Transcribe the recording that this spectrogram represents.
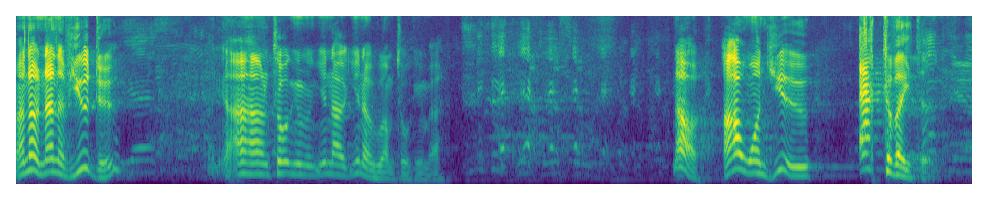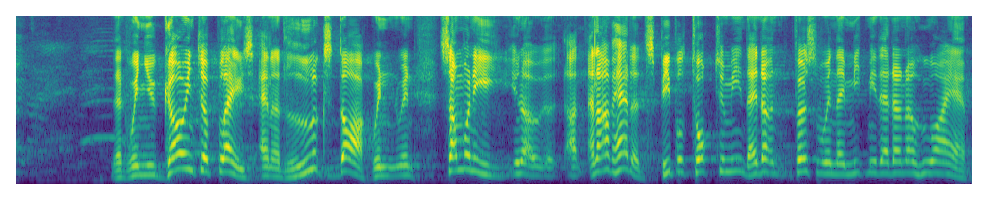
I know none of you do. I'm talking, you know, you know who I'm talking about. No, I want you activated. That when you go into a place and it looks dark, when, when somebody, you know, uh, and I've had it, people talk to me, they don't, first of all, when they meet me, they don't know who I am.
